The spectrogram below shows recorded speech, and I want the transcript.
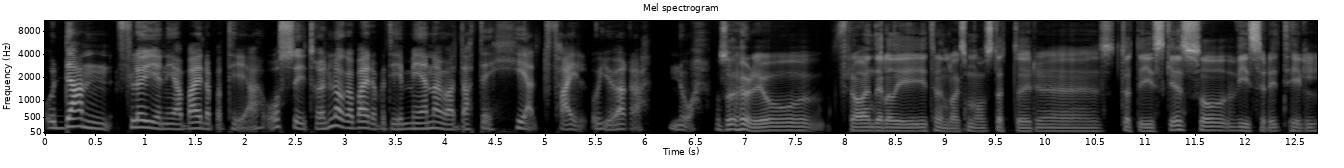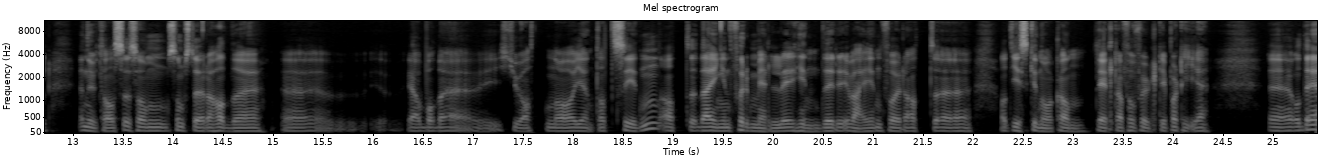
Og den fløyen i Arbeiderpartiet, også i Trøndelag Arbeiderpartiet, mener jo at dette er helt feil å gjøre nå. Og så hører du jo fra en del av de i Trøndelag som nå støtter, eh, støtter Giske, så viser de til en uttalelse som, som, Støre hadde eh, ja, både i 2018 og gjentatt siden, at det er ingen formelle hinder i veien for at, eh, at Giske nå kan delta for fullt i partiet. Eh, og det,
